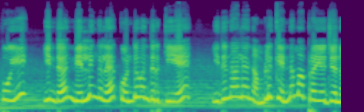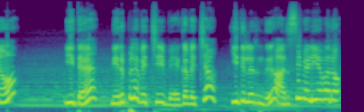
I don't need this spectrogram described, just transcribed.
போய் இந்த நெல்லுங்களை கொண்டு வந்திருக்கியே. இதனால நம்மளுக்கு என்னம்மா பிரயோஜனம்? இத நெருப்புல வச்சு வேக வச்சா இதுல இருந்து அரிசி வெளியே வரும்.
